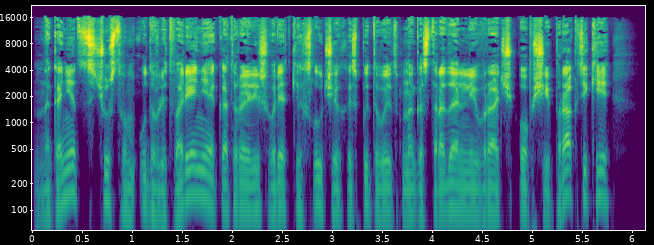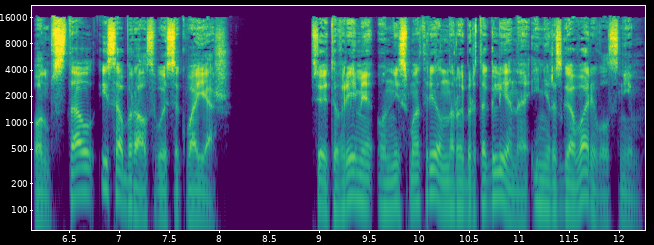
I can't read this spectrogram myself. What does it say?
Наконец, с чувством удовлетворения, которое лишь в редких случаях испытывает многострадальный врач общей практики, он встал и собрал свой саквояж. Все это время он не смотрел на Роберта Глена и не разговаривал с ним,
